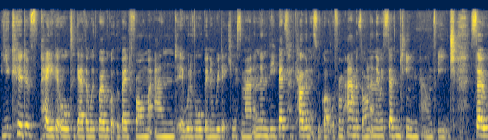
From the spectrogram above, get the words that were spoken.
you could have paid it all together with where we got the bed from and it would have all been a ridiculous amount. And then the bedside cabinets we got were from amazon and they were 17 pounds each. So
